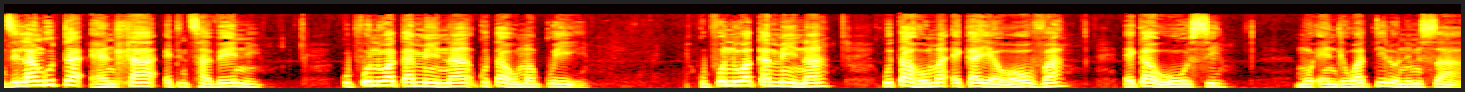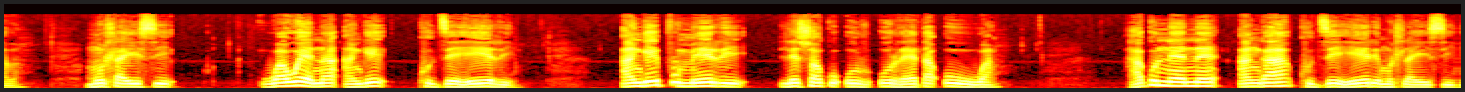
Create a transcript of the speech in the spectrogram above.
Ndzi languta henhla etintshaveni, ku pfuniwa ka mina ku ta huma kwihi? Ku pfuniwa ka mina ku ta huma eka Yehovha, eka Hosi, muendli wa tilo ni misava, muhlayisi wa wena a nge khudzeheri a nge pfumeri leswaku u rheta u wa. Hakunene a nga khudzeheri muhlayisi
